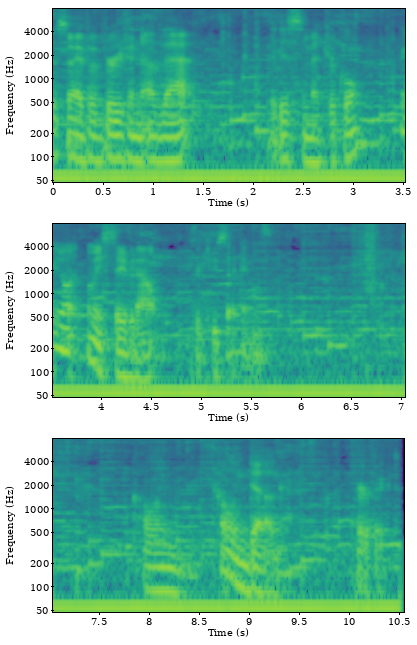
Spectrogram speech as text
just so I have a version of that that is symmetrical. Or you know what, let me save it out for two seconds. Call him, call him Doug. Perfect.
